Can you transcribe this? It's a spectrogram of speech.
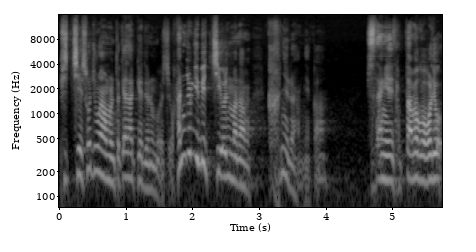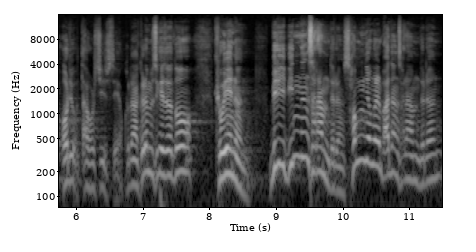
빛의 소중함을 또 깨닫게 되는 것이고 한 줄기 빛이 얼마나 큰 일을 합니까? 세상이 답답하고 어려, 어렵다고 할 수 있어요. 그러나 그런 속에서도 교회는 미리 믿는 사람들은 성령을 받은 사람들은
